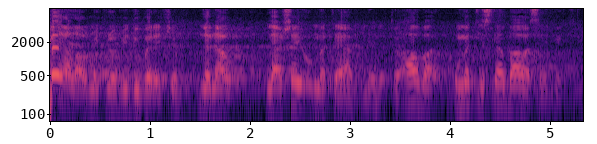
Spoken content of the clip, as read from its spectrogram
مەیاڵاو میکرۆبی دووبەرەکی لە ناو لاشەی ئومەتەیە بمێنێتەوە ئەو ئومەتی ئیسلام باوە سەر یەکتری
